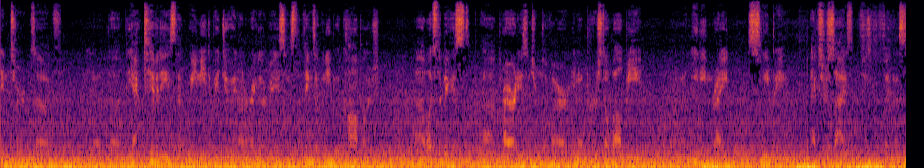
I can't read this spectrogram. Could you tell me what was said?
in terms of you know the, the activities that we need to be doing on a regular basis, the things that we need to accomplish. Uh, what's the biggest uh, priorities in terms of our you know personal well-being, uh, eating right, sleeping, exercise, and physical fitness.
